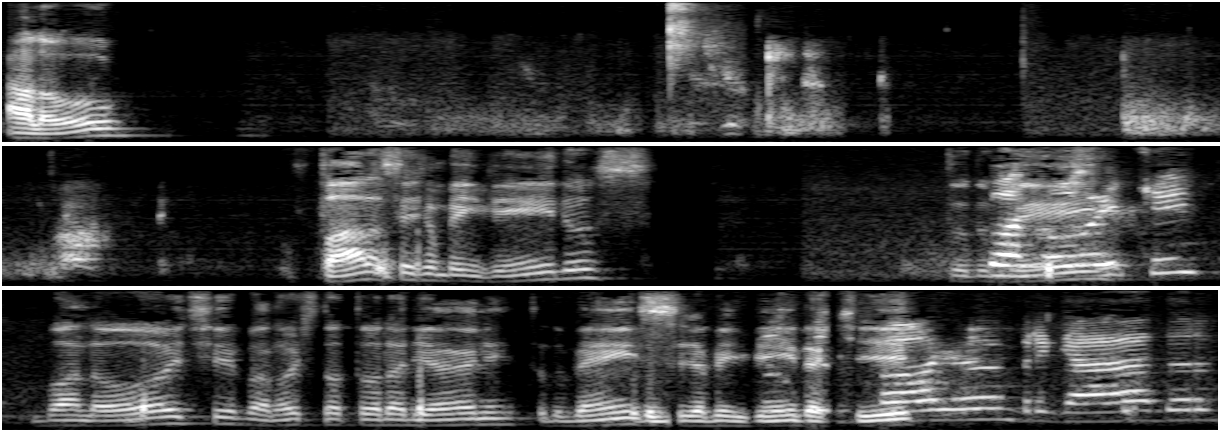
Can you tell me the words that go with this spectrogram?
Alô? Fala, sejam bem-vindos. Tudo Boa bem? Boa noite. Boa noite, boa noite, doutora Ariane. Tudo bem? Seja bem-vinda aqui. Olha, obrigada.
